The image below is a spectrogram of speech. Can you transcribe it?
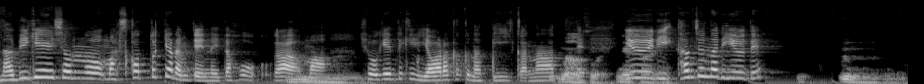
ナビゲーションのマスコットキャラみたいにいた方が、まあ、あ表現的に柔らかくなっていいかなって。いう理、単純な理由で、うん。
